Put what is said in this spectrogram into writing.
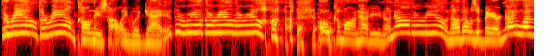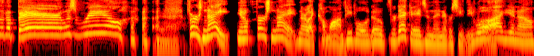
they're real they're real calling these hollywood guys they're real they're real they're real. Oh come on how do you know? No they're real. No that was a bear. No it wasn't a bear it was real. Yeah. first night you know first night and they're like come on people go for decades and they never see these. Well i you know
